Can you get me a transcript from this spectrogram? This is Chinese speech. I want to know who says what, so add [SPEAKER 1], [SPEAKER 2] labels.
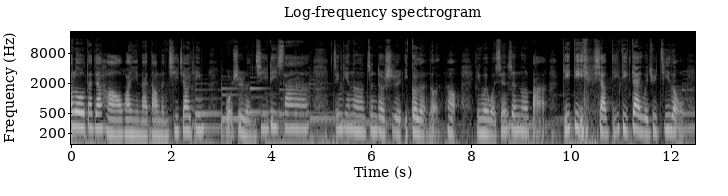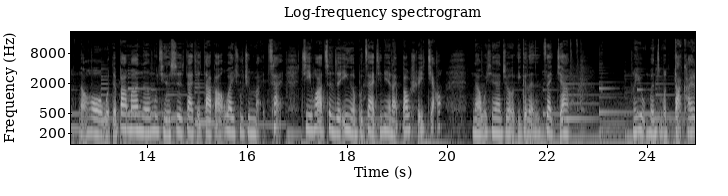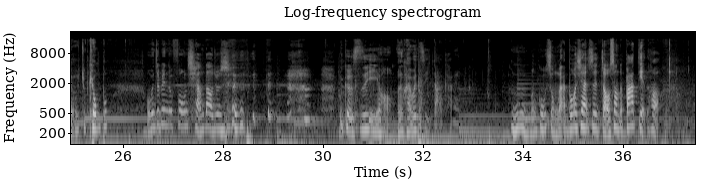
[SPEAKER 1] Hello，大家好，欢迎来到人妻教育厅，我是人妻丽莎。今天呢，真的是一个人了哈，因为我先生呢把弟弟小弟弟带回去基隆，然后我的爸妈呢目前是带着大宝外出去买菜，计划趁着婴儿不在，今天来包水饺。那我现在就一个人在家。哎呦，门怎么打开了？就恐怖。我们这边的风强到就是。不可思议哦，门还会自己打开，嗯，毛骨悚然。不过现在是早上的八点哈，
